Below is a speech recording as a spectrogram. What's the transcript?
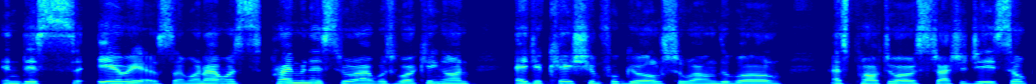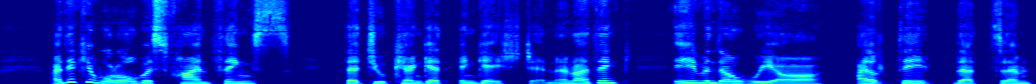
in these areas. And when I was prime minister, I was working on education for girls around the world as part of our strategy. So I think you will always find things that you can get engaged in. And I think even though we are healthy, that um,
